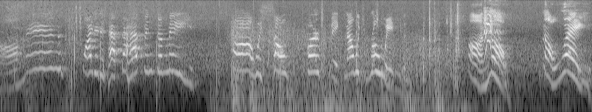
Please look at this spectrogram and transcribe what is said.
Oh man, why did it have to happen to me? Oh, it was so perfect. Now it's ruined. Oh no, no way.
